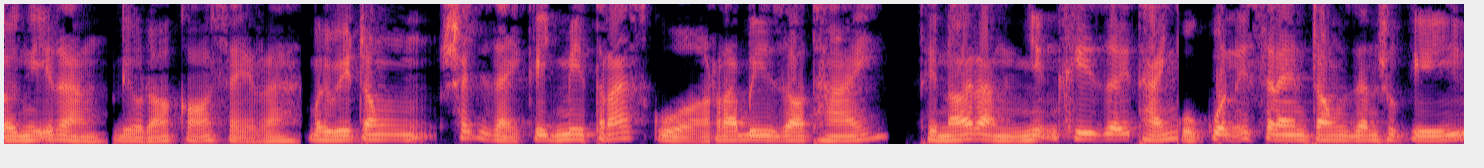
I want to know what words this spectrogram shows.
Tôi nghĩ rằng điều đó có xảy ra. Bởi vì trong sách giải kinh Mitras của Rabbi Do Thái thì nói rằng những khí giới thánh của quân Israel trong dân số ký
